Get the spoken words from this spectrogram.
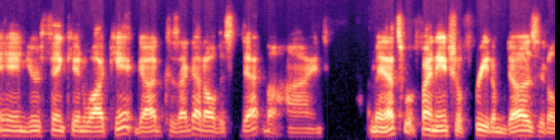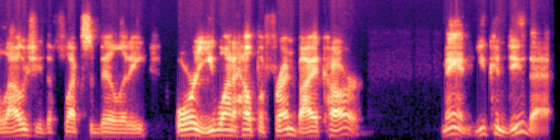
and you're thinking well I can't God because I got all this debt behind I mean that's what financial freedom does it allows you the flexibility or you want to help a friend buy a car man, you can do that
